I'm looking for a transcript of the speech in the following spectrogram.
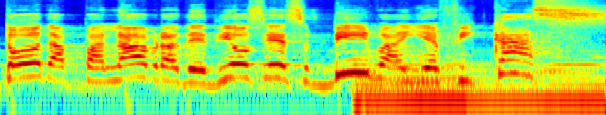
toda palabra de Dios es viva y eficaz.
